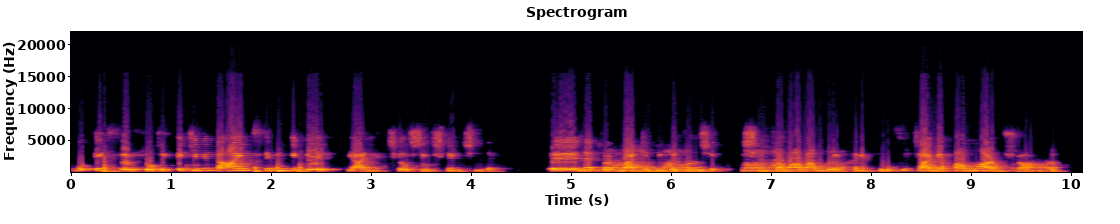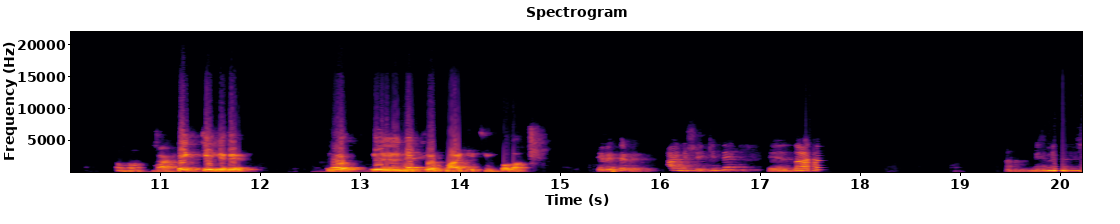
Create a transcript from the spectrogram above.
bu ekstra bir soru olacak. Ekibinde aynı senin gibi yani çalıştığın kişilerin içinde e, network marketingle tanışıp işini tamamen bırakıp hani bunu full time yapan var mı şu anda? Var. Tek geliri e, network marketing olan. Evet evet. Aynı şekilde e, zaten bizim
